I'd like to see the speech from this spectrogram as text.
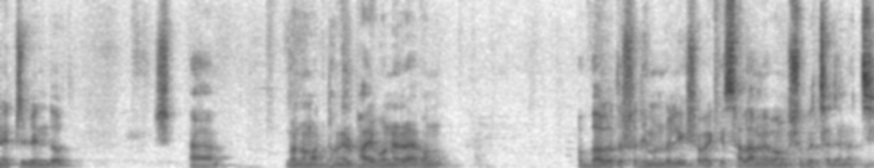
নেতৃবৃন্দ গণমাধ্যমের ভাই বোনেরা এবং অভ্যাগত সুধীমণ্ডলী সবাইকে সালাম এবং শুভেচ্ছা জানাচ্ছি।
